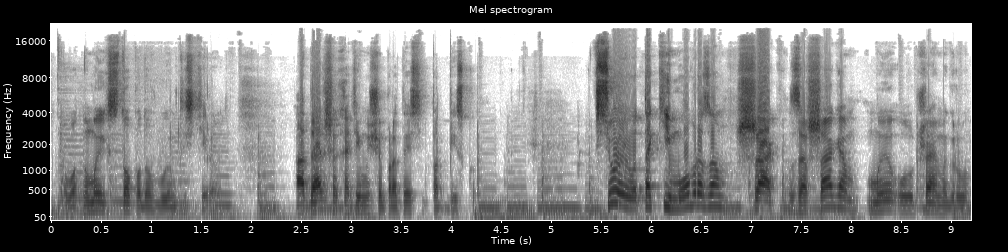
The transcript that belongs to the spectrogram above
Вот, но мы их стопудов будем тестировать. А дальше хотим еще протестить подписку. Все, и вот таким образом, шаг за шагом, мы улучшаем игру.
